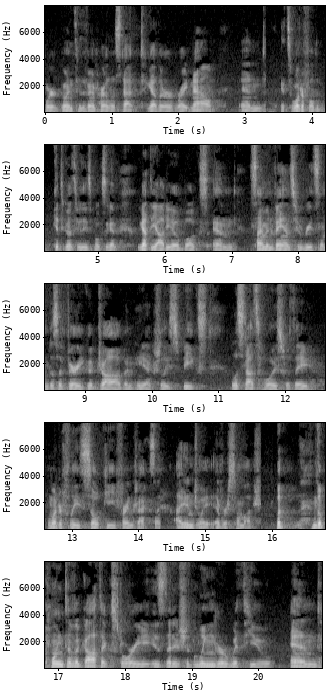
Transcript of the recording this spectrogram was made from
We're going through the Vampire Lestat together right now, and it's wonderful to get to go through these books again. We got the audio books, and Simon Vance, who reads them, does a very good job, and he actually speaks Lestat's voice with a wonderfully silky French accent. I enjoy it ever so much. But the point of a Gothic story is that it should linger with you and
